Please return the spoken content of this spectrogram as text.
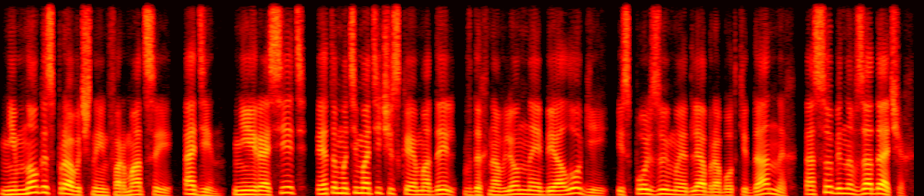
Немного справочной информации. 1. Нейросеть – это математическая модель, вдохновленная биологией, используемая для обработки данных, особенно в задачах,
